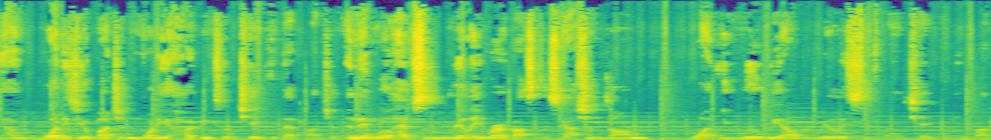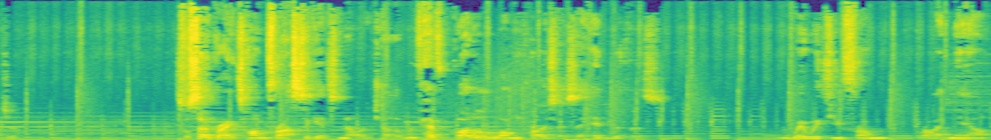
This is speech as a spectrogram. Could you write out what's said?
You know, what is your budget and what are you hoping to achieve with that budget? And then we'll have some really robust discussions on what you will be able to realistically achieve with your budget. It's also a great time for us to get to know each other. We've had quite a long process ahead with us. We're with you from right now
